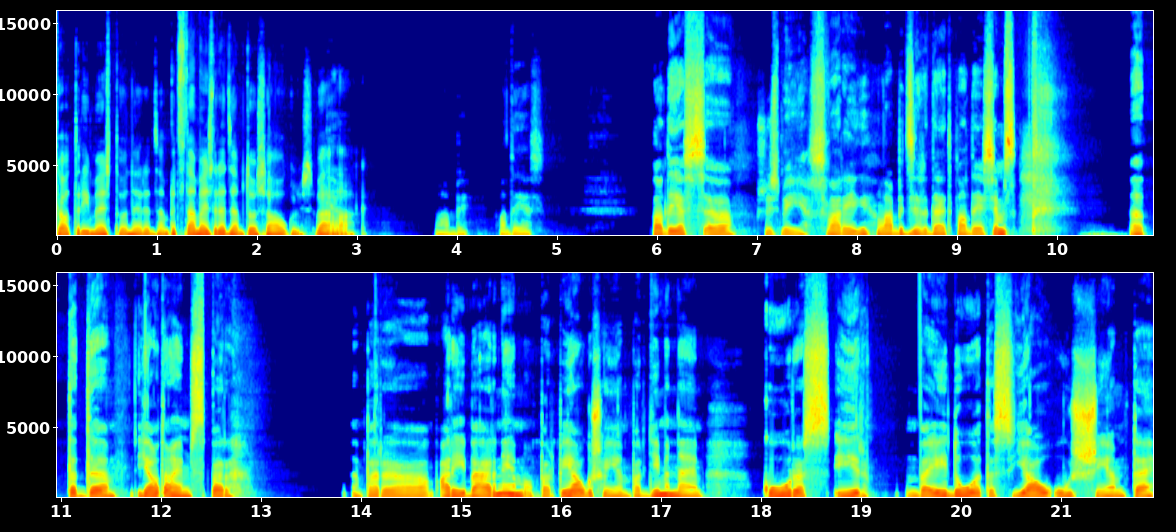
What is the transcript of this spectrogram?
Kaut arī mēs to neredzam. Pēc tam mēs redzam tos augļus vēlāk. Jā. Labi, paldies. Paldies, šis bija svarīgi, labi dzirdēt. Paldies jums! Tad jautājums par, par arī bērniem, par pieaugušajiem, par ģimenēm, kuras ir veidotas jau uz šiem te,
